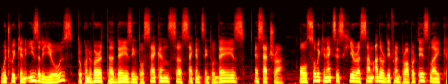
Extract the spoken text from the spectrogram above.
which we can easily use to convert days into seconds, seconds into days, etc. Also we can access here some other different properties like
